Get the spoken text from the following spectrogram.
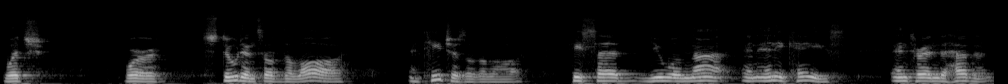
which were students of the law and teachers of the law, he said, You will not, in any case, enter into heaven.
